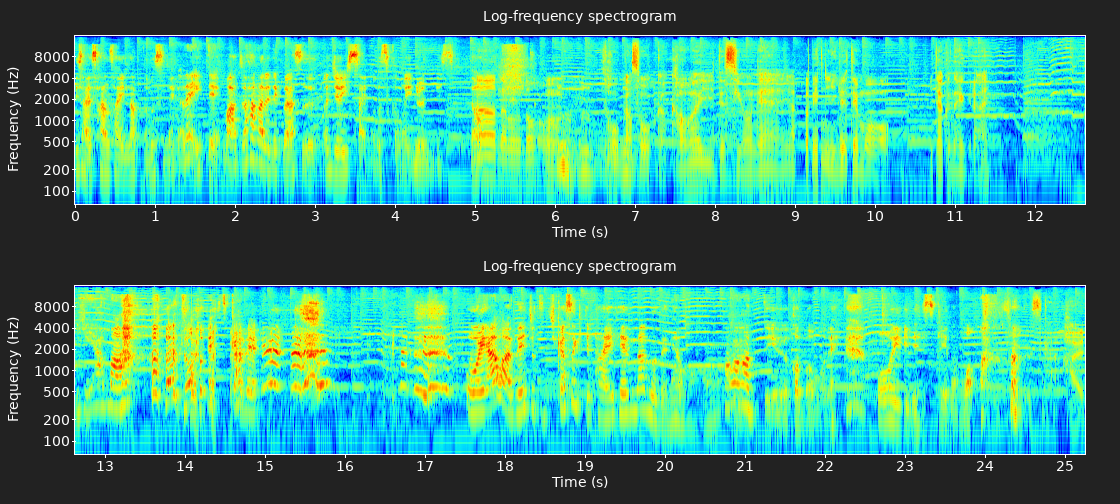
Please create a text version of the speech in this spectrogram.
2歳3歳になった娘がねいてまあちょっと離れて暮らすまあ11歳の息子もいるんですけどああ、なるほど。うん。うんうんうんんそうかそうか可愛いですよねやっぱ目に入れても痛くないぐらい？いやまあ どうですかね 親はねちょっと近すぎて大変なのでねっていうこともね多いですけども。そうですか。はい。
